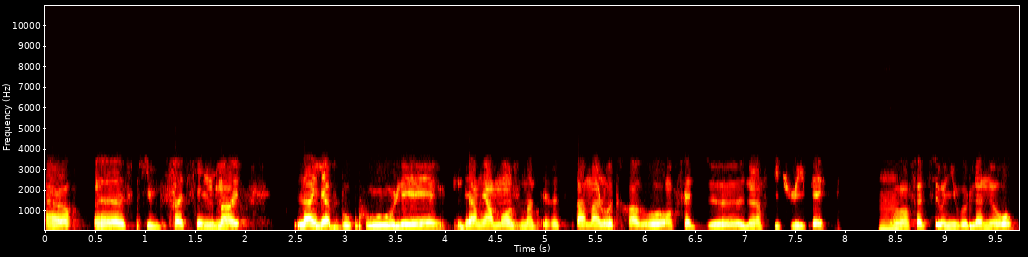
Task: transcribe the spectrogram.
Alors, euh, ce qui me fascine, bah, là, il y a beaucoup, les... dernièrement, je m'intéresse pas mal aux travaux en fait de, de l'Institut IP. Mmh. En fait, c'est au niveau de la neuro.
